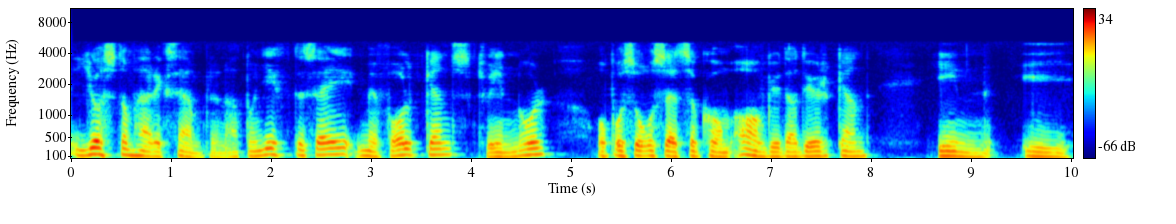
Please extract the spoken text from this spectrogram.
just de här exemplen att de gifte sig med folkens kvinnor och på så sätt så kom avgudadyrkan in i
